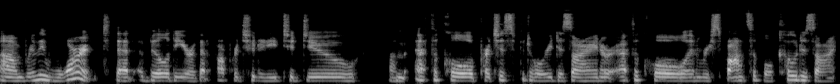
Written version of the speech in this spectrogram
um, really warrant that ability or that opportunity to do um, ethical participatory design or ethical and responsible co-design.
